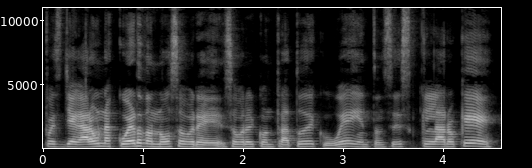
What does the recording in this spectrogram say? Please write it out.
pues llegar a un acuerdo, ¿no? Sobre, sobre el contrato de Kuwait. Entonces, claro que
